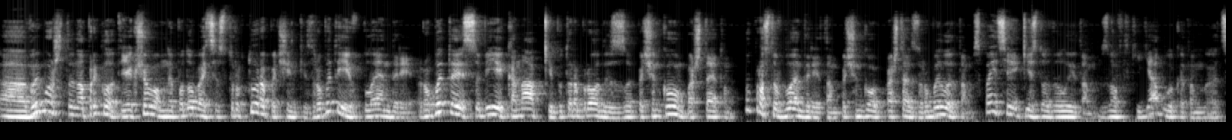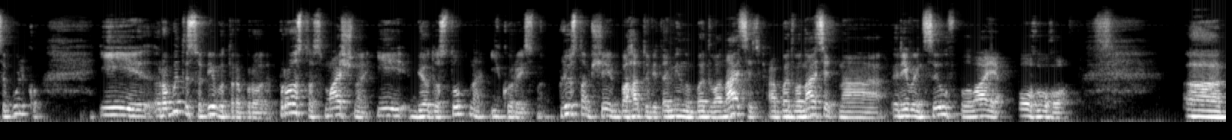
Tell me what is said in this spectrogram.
Ви можете, наприклад, якщо вам не подобається структура печінки, зробити її в блендері, робити собі канапки, бутерброди з печінковим паштетом. Ну просто в блендері там печінковий паштет зробили, там спеції якісь додали, там знов таки яблука, там е, цибульку. І робити собі бутерброди. Просто смачно і біодоступно, і корисно. Плюс там ще й багато вітаміну В12, а В12 на рівень сил впливає ого-го. Е,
